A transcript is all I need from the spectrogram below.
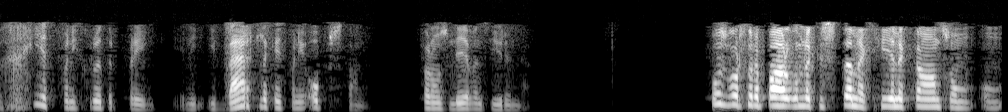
vergeet van die groter prentjie en die, die werklikheid van die opstanding vir ons lewens hier en nou. Ons word vir 'n paar oomblikke stil. Ek gee julle kans om om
